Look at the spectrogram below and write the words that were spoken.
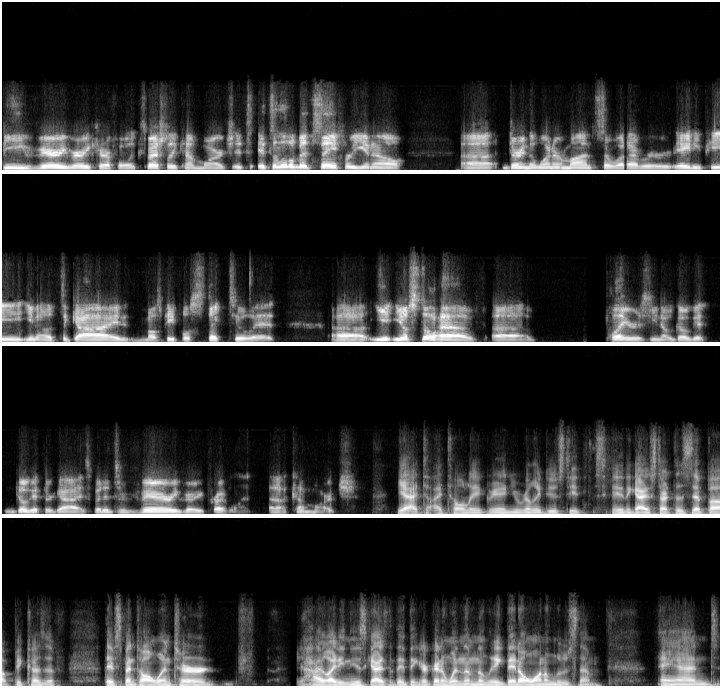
be very very careful especially come march. It's it's a little bit safer you know uh, during the winter months or whatever adp you know it's a guide most people stick to it. Uh, you, will still have uh, players you know go get go get their guys but it's very very prevalent uh, come march yeah I, t- I totally agree and you really do see, see the guys start to zip up because if they've spent all winter highlighting these guys that they think are going to win them the league they don't want to lose them and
